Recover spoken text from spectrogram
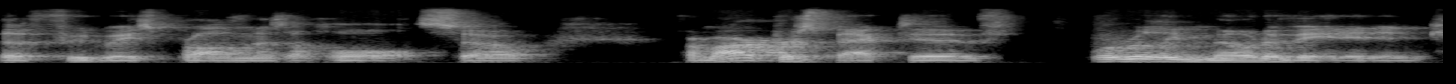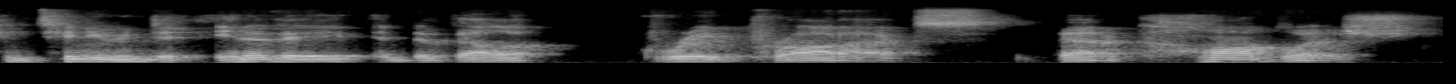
the food waste problem as a whole. So, from our perspective, we're really motivated in continuing to innovate and develop great products that accomplish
